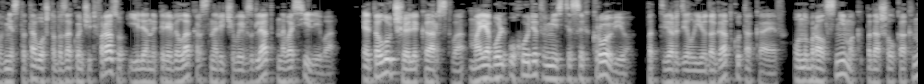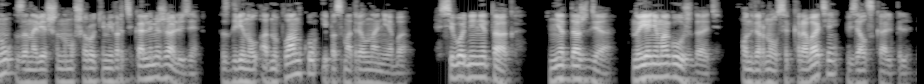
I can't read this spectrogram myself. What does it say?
Вместо того, чтобы закончить фразу, Елена перевела красноречивый взгляд на Васильева. «Это лучшее лекарство. Моя боль уходит вместе с их кровью», подтвердил ее догадку Такаев. Он убрал снимок, подошел к окну, занавешенному широкими вертикальными жалюзи, сдвинул одну планку и посмотрел на небо. «Сегодня не так. Нет дождя. Но я не могу ждать». Он вернулся к кровати, взял скальпель.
